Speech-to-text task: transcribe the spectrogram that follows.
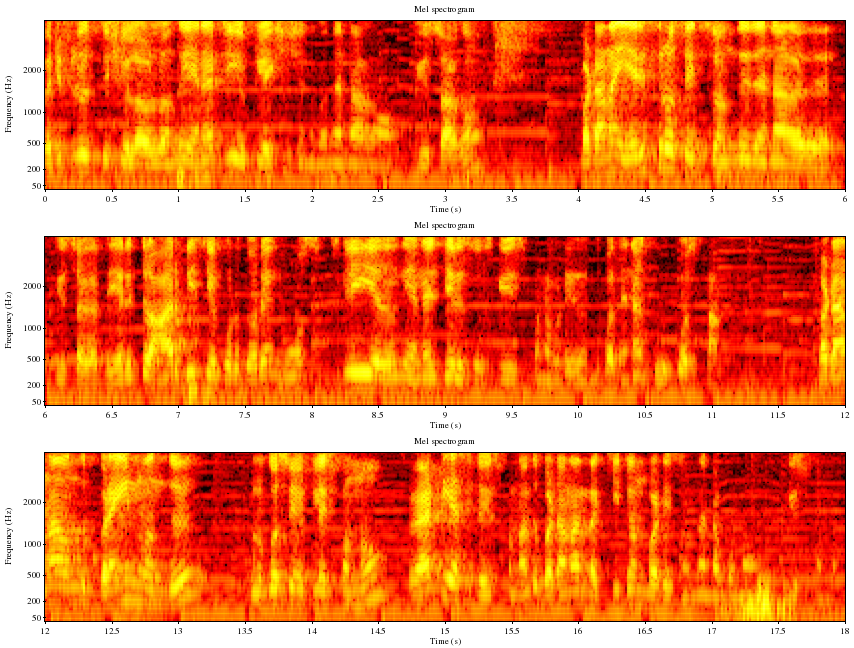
பெரிஃபரல் திஷ்யூ லெவலில் வந்து எனர்ஜி யூட்டிலைசேஷனுக்கு வந்து என்ன ஆகும்? யூஸ் ஆகும். பட் ஆனால் எரித்ரோசைட்ஸ் வந்து இது என்ன ஆகுது? யூஸ் ஆகாது. எரித்ரோ ஆர்பிசியை பொறுத்தவரை மோஸ்ட்லி அது வந்து எனர்ஜி ரிசோர்ஸ்க்கு யூஸ் பண்ணக்கூடியது வந்து பார்த்தீங்கன்னா குளுக்கோஸ் தான். பட் ஆனால் வந்து பிரெயின் வந்து குளுக்கோஸும் யூட்டிலைஸ் பண்ணும். ஃபேட்டி ஆசிட் யூஸ் பண்ணாது. பட் ஆனால் இந்த கீட்டோன் பாடிஸ் வந்து என்ன பண்ணும்? யூஸ் பண்ணும்.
